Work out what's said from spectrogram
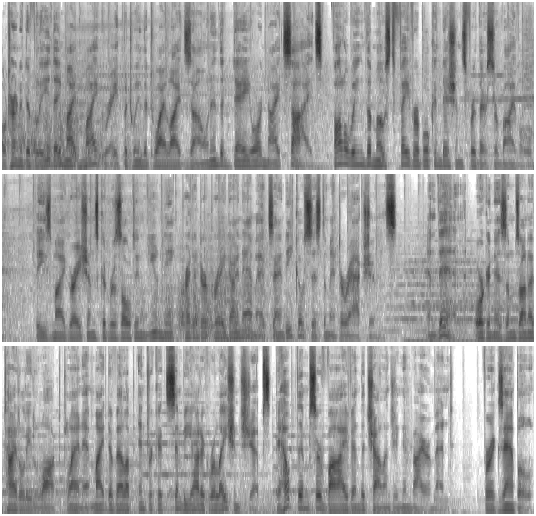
Alternatively, they might migrate between the twilight zone and the day or night sides, following the most favorable conditions for their survival. These migrations could result in unique predator-prey dynamics and ecosystem interactions. And then, organisms on a tidally locked planet might develop intricate symbiotic relationships to help them survive in the challenging environment. For example,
